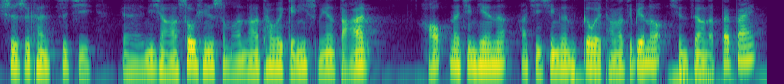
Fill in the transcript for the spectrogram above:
试试看自己，呃，你想要搜寻什么，那他会给你什么样的答案？好，那今天呢，阿奇先跟各位谈到这边喽，先这样了，拜拜。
